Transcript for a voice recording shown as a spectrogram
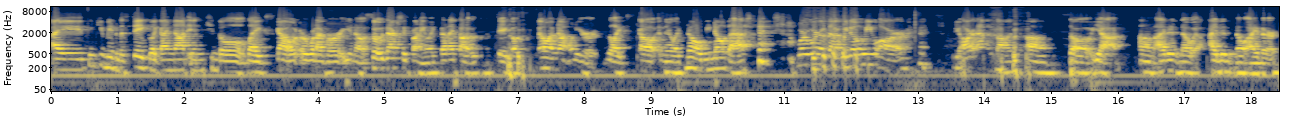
I think you made a mistake. Like I'm not in Kindle like Scout or whatever, you know. So it was actually funny. Like then I thought it was a mistake. I was like, no, I'm not one of your like Scout. And they're like, no, we know that. We're aware of that. We know who you are. we are Amazon. Um, so yeah, um, I didn't know. I didn't know either.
